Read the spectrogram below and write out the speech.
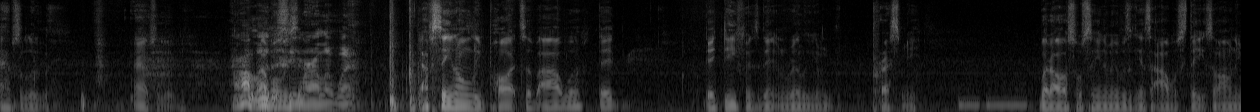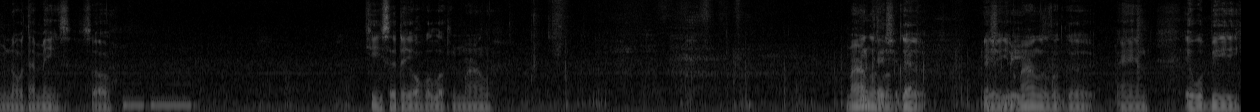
Absolutely, absolutely. I love I've to see seen- Maryland win. I've seen only parts of Iowa. That their defense didn't really impress me. But I also seen them. It was against Iowa State, so I don't even know what that means. So, Key said they overlooking Maryland. Maryland Okay, look good. Yeah, they should yeah, be- Maryland look good, and it would be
